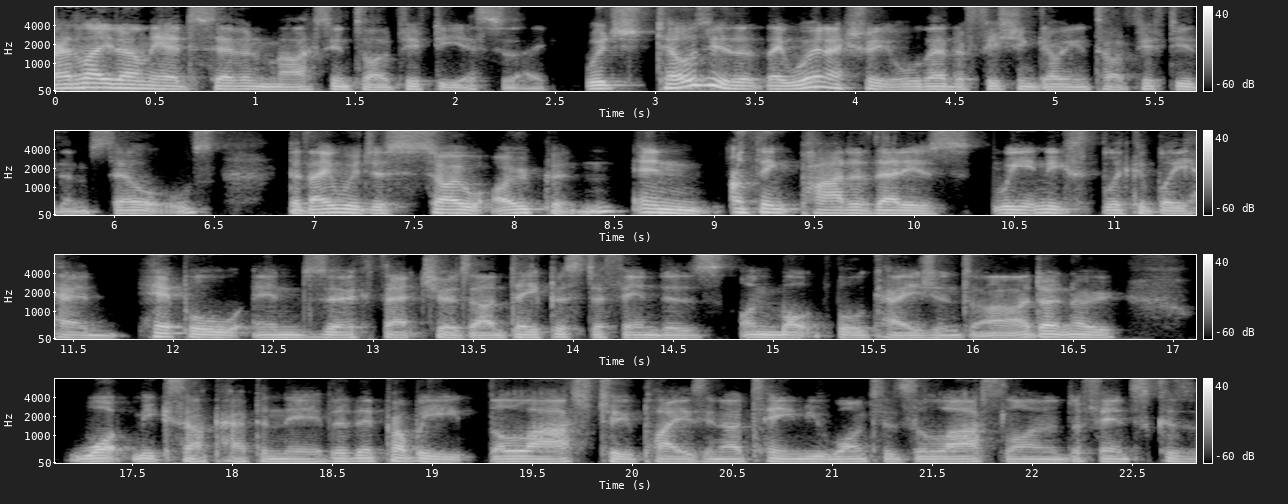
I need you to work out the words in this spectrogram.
Adelaide only had seven marks inside 50 yesterday, which tells you that they weren't actually all that efficient going inside 50 themselves. but they were just so open. And I think part of that is we inexplicably had Heppell and Zerk Thatcher as our deepest defenders on multiple occasions. I don't know what mix up happened there, but they're probably the last two players in our team you want as the last line of defense because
